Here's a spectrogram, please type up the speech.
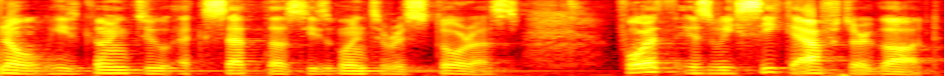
No, He's going to accept us, He's going to restore us. Fourth is we seek after God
